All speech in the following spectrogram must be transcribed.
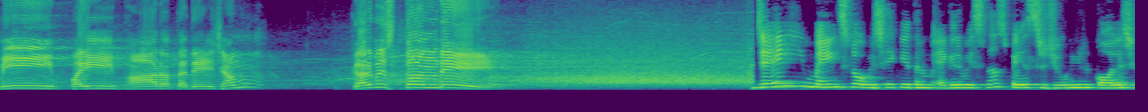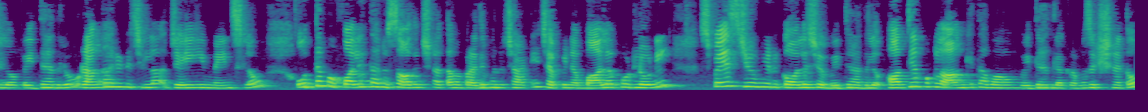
మీపై భారతదేశం గర్విస్తోంది. జేఈ మెయిన్స్లో విజయకేతనం ఎగరవేసిన స్పేస్ జూనియర్ కాలేజీలో విద్యార్థులు రంగారెడ్డి జిల్లా జేఈ మెయిన్స్లో ఉత్తమ ఫలితాలు సాధించిన తమ ప్రతిభను చాటి చెప్పిన బాలాపూర్లోని స్పేస్ జూనియర్ కాలేజ్ విద్యార్థులు అధ్యాపకుల అంకితాభావం విద్యార్థుల క్రమశిక్షణతో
